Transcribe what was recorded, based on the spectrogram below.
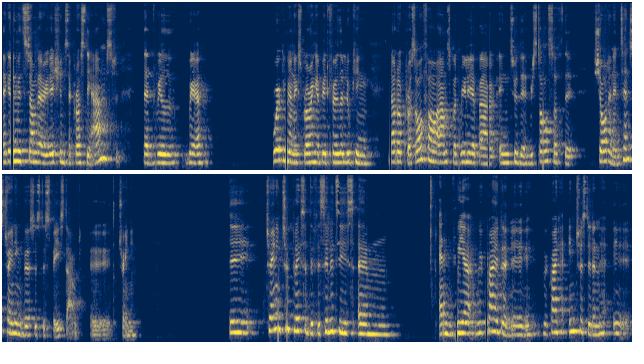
Again, with some variations across the arms that will, we're working on exploring a bit further, looking not across all four arms, but really about into the results of the short and intense training versus the spaced out uh, training. The training took place at the facilities, um, and we are we're quite uh, we're quite interested and uh,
